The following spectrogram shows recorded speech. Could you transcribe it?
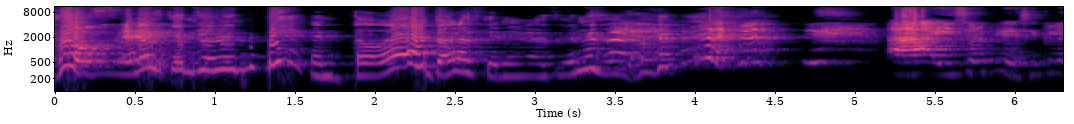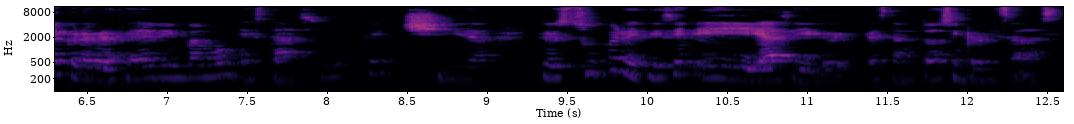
somos menos que Seventeen. En todas, todas las generaciones. Ah, y solo quería decir que la coreografía de Bim Bam Boom está súper chida. Es súper difícil y así están todas sincronizadas.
